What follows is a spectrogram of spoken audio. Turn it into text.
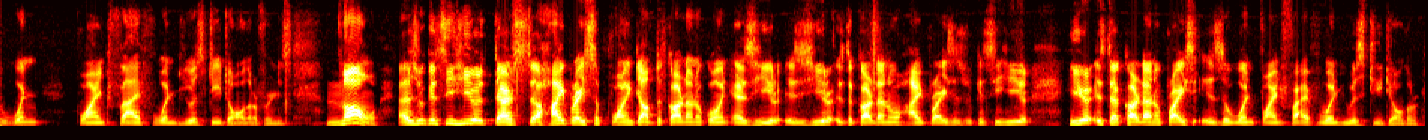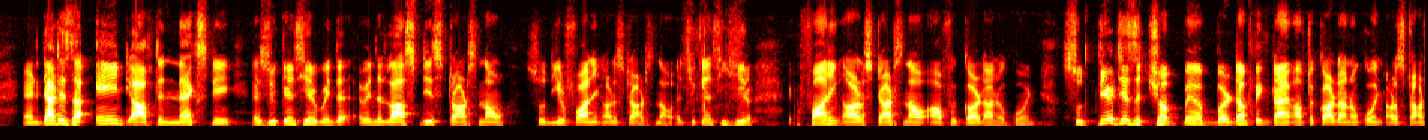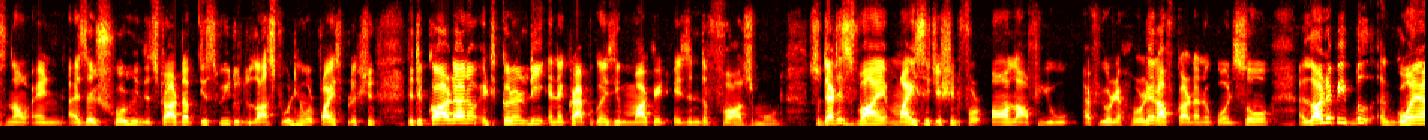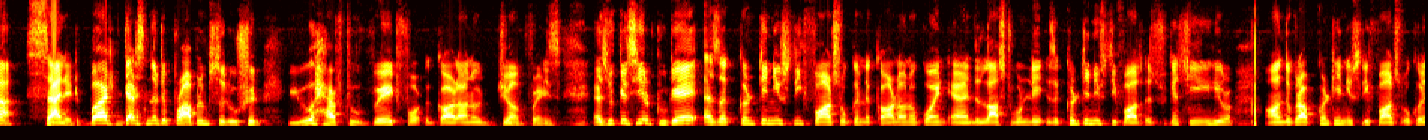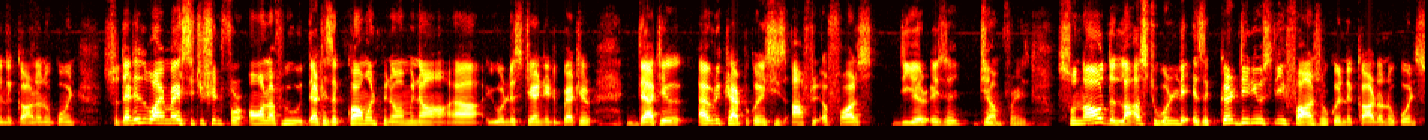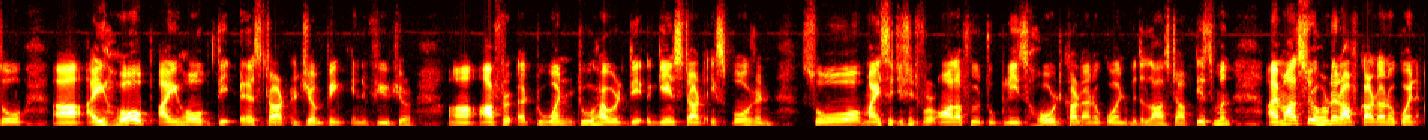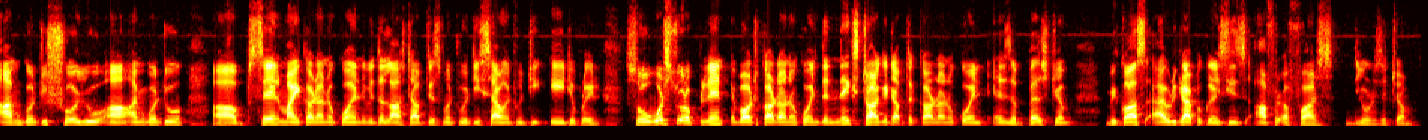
1.51 usd dollar friends. Now as you can see here that's the high price point of the cardano coin as here is here is the cardano high price as you can see here. Here is the cardano price is 1.51 usd dollar. And that is the end of the next day. As you can see here when the when the last day starts now so the falling order starts now. As you can see here falling order starts now of a cardano coin. So there is a jump uh, dumping time of the cardano coin or starts now. And as i show you in the start of this video the last one hour price prediction that the cardano is currently in a cryptocurrency market is in the fast mode. So that is why my suggestion for all of you if you're a holder of cardano coin so a lot of people are gonna sell it but that's not a problem solution. You have to wait for a cardano jump friends. As you can see here today as a continuously fast token the cardano coin and the last one day is a continuously fast as you can see here on the graph continuously fast occur in the cardano coin. So that is why my situation for all of you that is a common phenomena uh, you understand it better that uh, every cryptocurrencies after a fast there is a jump friends so now the last one day is a continuously fast occur in the cardano coin. So uh, i hope i hope they uh, start jumping in the future. Uh, after a two one two hour they again start explosion. So my suggestion for all of you to please hold cardano coin with the last of this month i'm also a holder of cardano coin. I'm going to show you uh, i'm going to uh, sell my cardano coin with the last of this month 27 28 april. So what's your plan about cardano coin? The next target of the cardano coin is a best jump because every cryptocurrencies after a fast there is a jump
